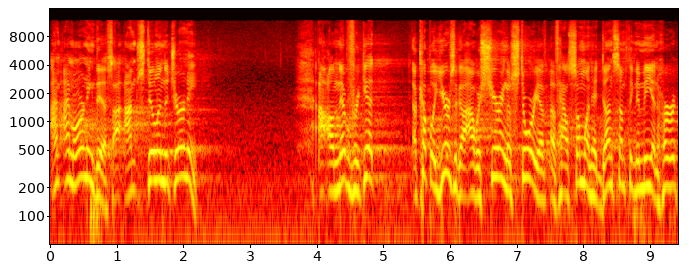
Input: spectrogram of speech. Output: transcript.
I'm, I'm learning this, I, I'm still in the journey. I'll never forget a couple of years ago, I was sharing a story of, of how someone had done something to me and hurt,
